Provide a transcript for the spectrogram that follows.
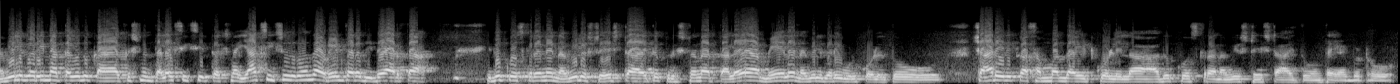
ನವಿಲುಗರಿನ ತೆಗೆದು ಕೃಷ್ಣನ ತಲೆಗೆ ಸಿಕ್ಸಿದ ತಕ್ಷಣ ಯಾಕೆ ಸಿಕ್ಸಿದ್ರು ಅಂದ್ರೆ ಅವ್ರು ಹೇಳ್ತಾ ಇರೋದು ಇದೇ ಅರ್ಥ. ಇದಕ್ಕೋಸ್ಕರನೇ ನವಿಲು ಶ್ರೇಷ್ಠ ಆಯ್ತು. ಕೃಷ್ಣನ ತಲೆಯ ಮೇಲೆ ನವಿಲುಗರಿ ಉಳ್ಕೊಳ್ತು. ಶಾರೀರಿಕ ಸಂಬಂಧ ಇಟ್ಕೊಳ್ಳಿಲ್ಲ. ಅದಕ್ಕೋಸ್ಕರ ನವಿಲು ಶ್ರೇಷ್ಠ ಆಯ್ತು ಅಂತ ಹೇಳ್ಬಿಟ್ರು.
